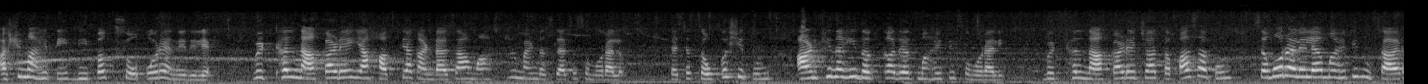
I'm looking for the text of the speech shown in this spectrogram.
अशी माहिती दीपक सोपोर यांनी दिली. विठ्ठल नाकाडे या हत्याकांडाचा मास्टर माइंड असल्याचं समोर आलं. त्याच्या चौकशीतून आणखीनही धक्का देत माहिती समोर आली. विठ्ठल नाकाडेच्या तपासातून समोर आलेल्या माहितीनुसार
